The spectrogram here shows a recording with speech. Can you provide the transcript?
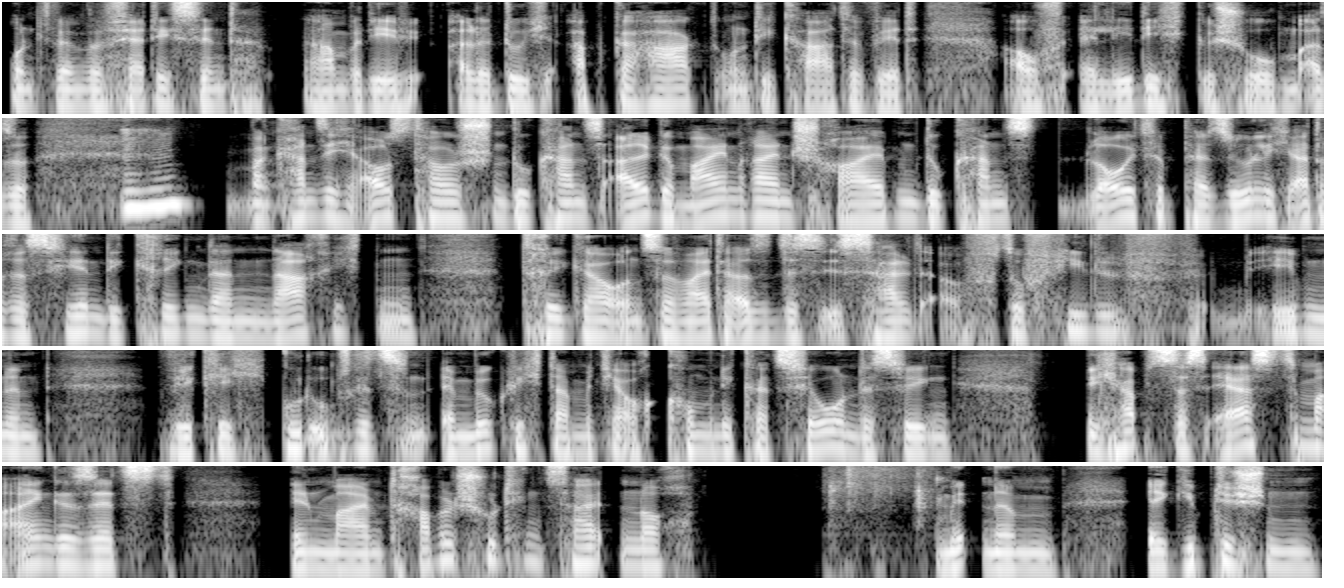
Und wenn wir fertig sind, haben wir die alle durch abgehakt und die Karte wird auf erledigt geschoben. Also mhm. man kann sich austauschen, du kannst allgemein reinschreiben, du kannst Leute persönlich adressieren, die kriegen dann Nachrichten, Trigger und so weiter. Also das ist halt auf so vielen Ebenen wirklich gut umgesetzt und ermöglicht damit ja auch Kommunikation. Deswegen ich habe es das erste Mal eingesetzt in meinen Troubleshooting-Zeiten noch mit einem ägyptischen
